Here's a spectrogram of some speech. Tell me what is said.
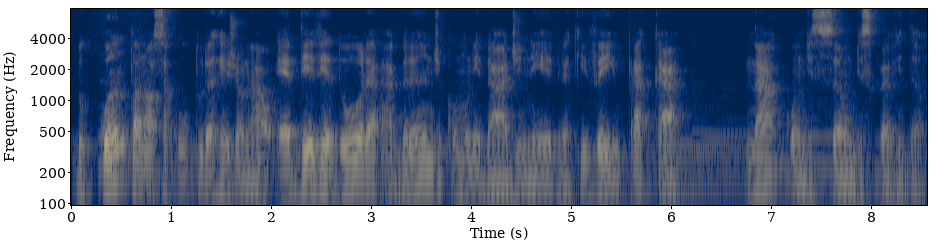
do quanto a nossa cultura regional é devedora à grande comunidade negra que veio para cá na condição de escravidão.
